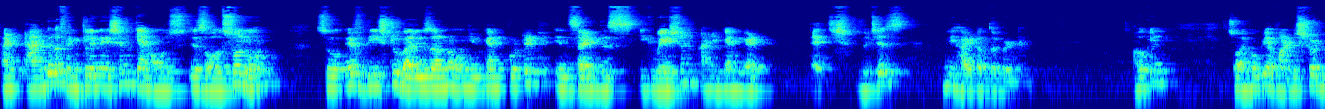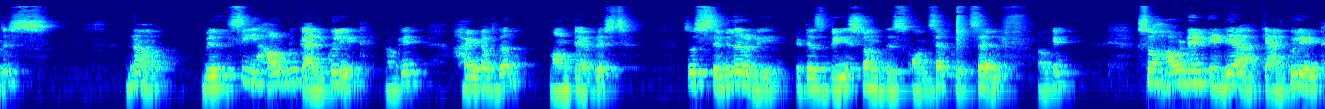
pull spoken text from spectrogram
and angle of inclination can also is also known. So if these two values are known, you can put it inside this equation and you can get h, which is the height of the building. Okay, so I hope you have understood this. Now we'll see how to calculate okay height of the Mount Everest. so similar way it is based on this concept itself okay? So how did India calculate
